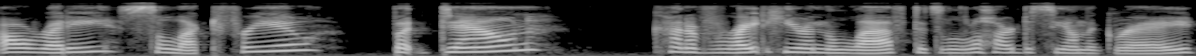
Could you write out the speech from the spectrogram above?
already select for you, but down kind of right here in the left, it's a little hard to see on the gray,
